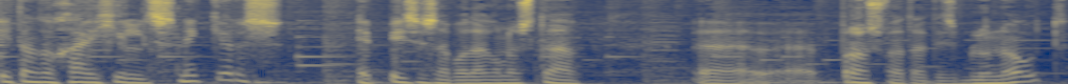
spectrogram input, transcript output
Ήταν το High Heel Sneakers επίσης από τα γνωστά ε, πρόσφατα της Blue Note.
